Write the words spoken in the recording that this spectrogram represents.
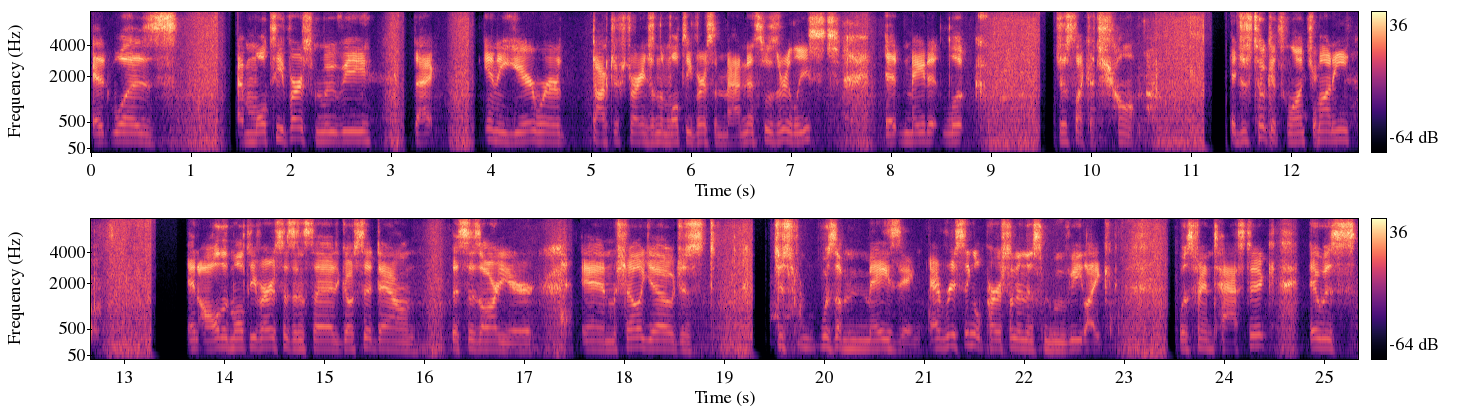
It was a multiverse movie that in a year where Doctor Strange and the Multiverse of Madness was released, it made it look just like a chump. It just took its lunch money in all the multiverses and said, "Go sit down. This is our year." And Michelle Yeoh just just was amazing. Every single person in this movie like was fantastic. It was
